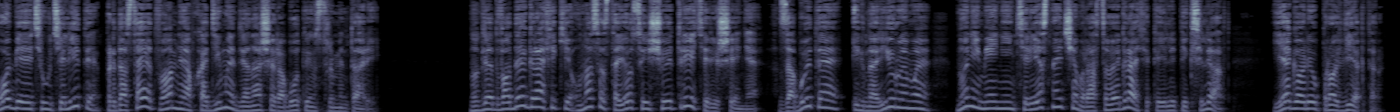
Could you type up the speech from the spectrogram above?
Обе эти утилиты предоставят вам необходимый для нашей работы инструментарий. Но для 2D-графики у нас остается еще и третье решение, забытое, игнорируемое, но не менее интересное, чем растовая графика или пиксель-арт, Я говорю про вектор.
